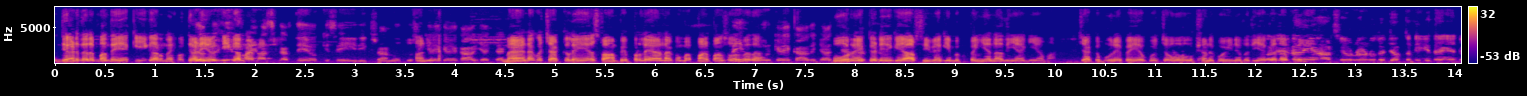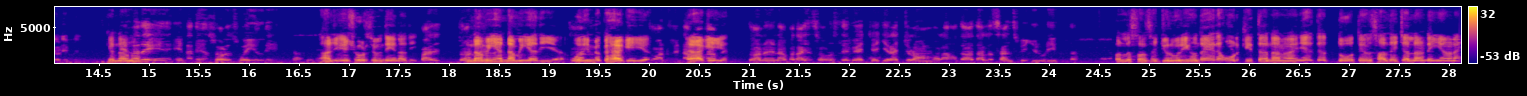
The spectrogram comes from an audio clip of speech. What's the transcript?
ਦਿਹਾੜੀਦਾਰ ਬੰਦੇ ਆ ਕੀ ਕਰਨਾ ਹੈ ਦਿਹਾੜੀ ਕੀ ਕਰਨਾ ਨੇ ਕਰਦੇ ਹੋ ਕਿਸੇ ਈ ਰਿਕਸ਼ਾ ਨੂੰ? ਤੁਸੀਂ। ਕਿਹੜੇ ਕਿਹੜੇ ਕਾਗਜ਼ਾਤ ਚੈੱਕ ਮੈਂ ਇਹਨਾਂ ਕੋਲ ਚੱਕ ਲਏ ਆ ਸਟਾਂਪ ਪੇਪਰ ਲਿਆ ਇਹਨਾਂ ਕੋਲ ਮੈਂ 5 500 ਨਹੀਂ ਰੁਪਏ ਦਾ। ਹੋਰ ਕਿਹੜੇ ਕਾਗਜ਼ਾਤ ਹੋਰ ਨੇ ਗੱਡੀ ਦੀ ਆਰਸੀ ਵੀ ਹੈਗੀ ਮੇਰੇ ਪਈਆਂ ਇਹਨਾਂ ਦੀਆਂ ਹੈਗੀਆਂ ਵਾ। ਚੈੱਕ ਪੂਰੇ ਪਏ ਆ ਕੋਈ ਉਹ ਆਪਸ਼ਨ ਕੋਈ ਨਹੀਂ ਵਧੀਆ ਗੱਲ ਇਹਨਾਂ ਆ ਦੀ ਆਰਸੀ ਉਹਨਾਂ ਨੂੰ ਤਾਂ ਜ਼ਬਤ ਨਹੀਂ ਕੀਤਾ ਗਿਆ ਜਿਹੜੀ ਕਿੰਨਾ ਇਹਨਾਂ ਦੇ ਇਹਨਾਂ ਦੀ ਇੰਸ਼ੋਰੈਂਸ ਹੋਈ ਹੁੰਦੀ। ਹਾਂਜੀ ਇਹ ਛੋਟ ਸੀ ਹੁੰਦੀ ਇਹਨਾਂ ਦੀ। ਨਵੀਆਂ ਨਵੀਆਂ ਦੀ ਆ ਉਹਦੀ ਮੇਰੇ ਕੋਲ ਹੈਗੀ ਆ। ਹੈਗੀ ਤੁਹਾਨੂੰ ਇਹਨਾਂ ਪਤਾ ਇੰਸ਼ੋਰੈਂਸ ਦੇ ਵਿੱਚ ਜਿਹੜਾ ਚਲਾਉਣ ਵਾਲਾ ਹੁੰਦਾ ਉਹਦਾ ਲਾਇਸੈਂਸ ਵੀ ਜ਼ਰੂਰੀ ਹੁੰਦਾ। ਪਰ ਲਾਇਸੈਂਸ ਜ਼ਰੂਰੀ ਹੁੰਦਾ ਇਹ ਤਾਂ ਹੁਣ ਕੀਤਾ ਨਾ ਨਾ ਇਹ ਤੇ 2-3 ਸਾਲ ਦੇ ਚੱਲਣ ਡੀਆਂ ਨੇ।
